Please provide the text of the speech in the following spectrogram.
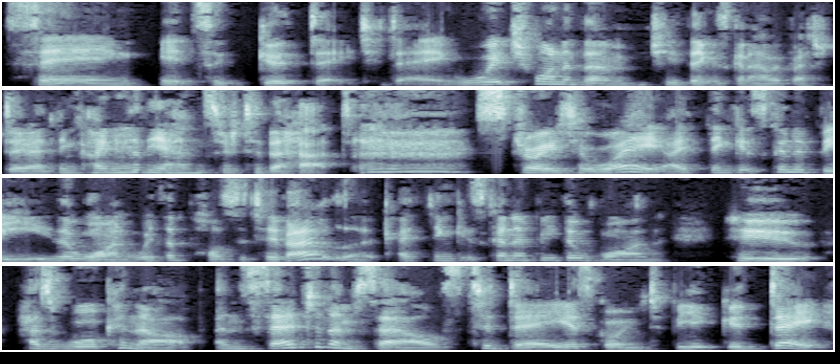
saying it's a good day today. Which one of them do you think is going to have a better day? I think I know the answer to that straight away. I think it's going to be the one with a positive outlook. I think it's going to be the one who has woken up and said to themselves, today is going to be a good day.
